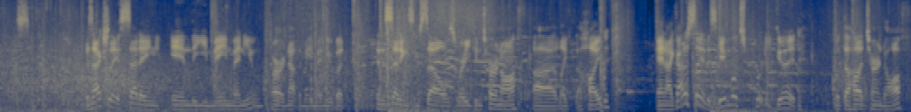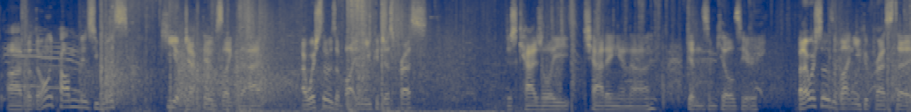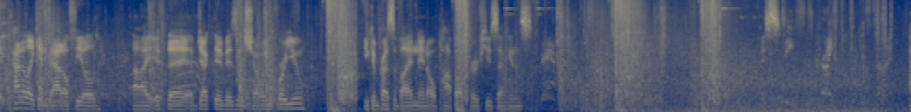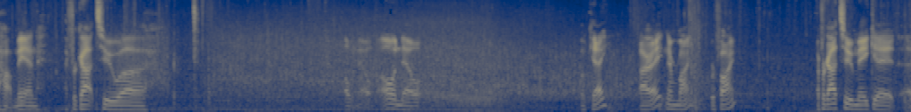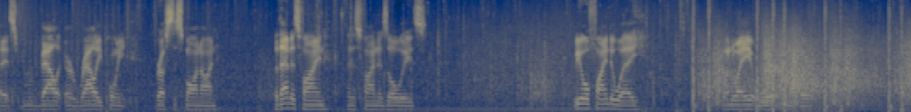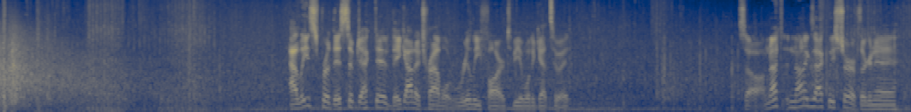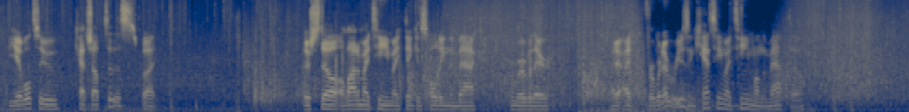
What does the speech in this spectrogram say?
There's actually a setting in the main menu, or not the main menu, but in the settings themselves where you can turn off uh, like the HUD. And I gotta say, this game looks pretty good with the HUD turned off. Uh, but the only problem is you miss key objectives like that I wish there was a button you could just press. Just casually chatting and uh, getting some kills here. But I wish there was a button you could press to kind of like in Battlefield. Uh, if the objective isn't showing for you, you can press a button and it'll pop up for a few seconds. Nice. Oh man, I forgot to. Uh... Oh no! Oh no! Okay. All right. Never mind. We're fine. I forgot to make it a val or rally point for us to spawn on. But that is fine. That is fine as always. We will find a way. One way or another. At least for this objective, they gotta travel really far to be able to get to it. So I'm not not exactly sure if they're gonna be able to catch up to this, but there's still a lot of my team I think is holding them back from over there. I, I for whatever reason can't see my team on the map though.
